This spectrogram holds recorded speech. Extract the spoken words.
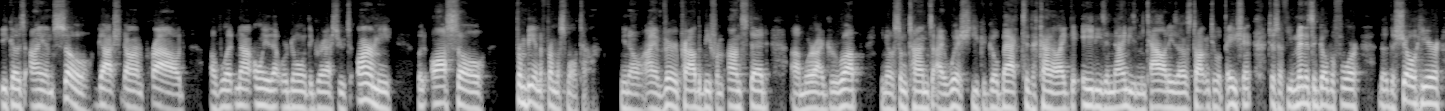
because I am so gosh darn proud of what not only that we're doing with the grassroots army, but also from being from a small town. You know, I am very proud to be from Onsted, um, where I grew up. You know, sometimes I wish you could go back to the kind of like the 80s and 90s mentalities. I was talking to a patient just a few minutes ago before the, the show here,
